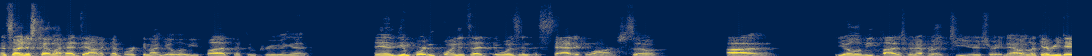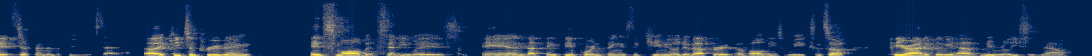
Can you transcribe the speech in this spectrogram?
And so, I just kept my head down. I kept working on YOLO V5, kept improving it. And the important point is that it wasn't a static launch. So, uh, YOLO V5 has been out for like two years right now, and like every day, it's different than the previous day. Uh, it keeps improving in small but steady ways. And I think the important thing is the cumulative effort of all these weeks. And so periodically we have new releases now.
